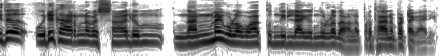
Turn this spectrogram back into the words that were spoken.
ഇത് ഒരു കാരണവശാലും നന്മ ഉളവാക്കുന്നില്ല എന്നുള്ളതാണ് പ്രധാനപ്പെട്ട കാര്യം.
